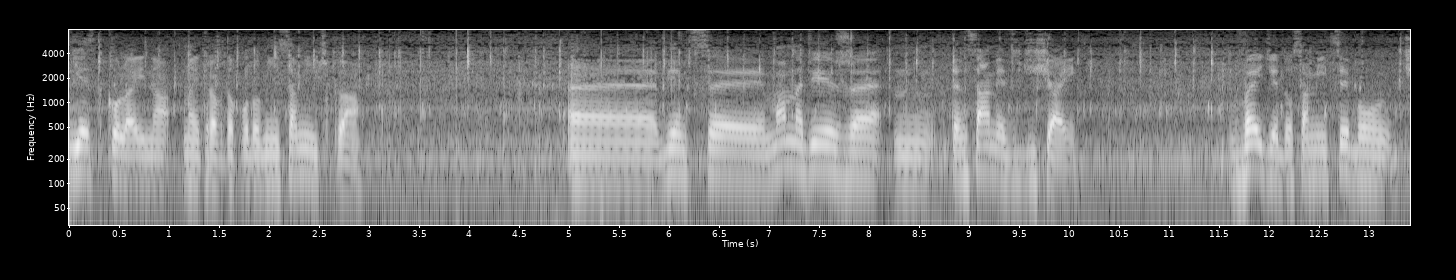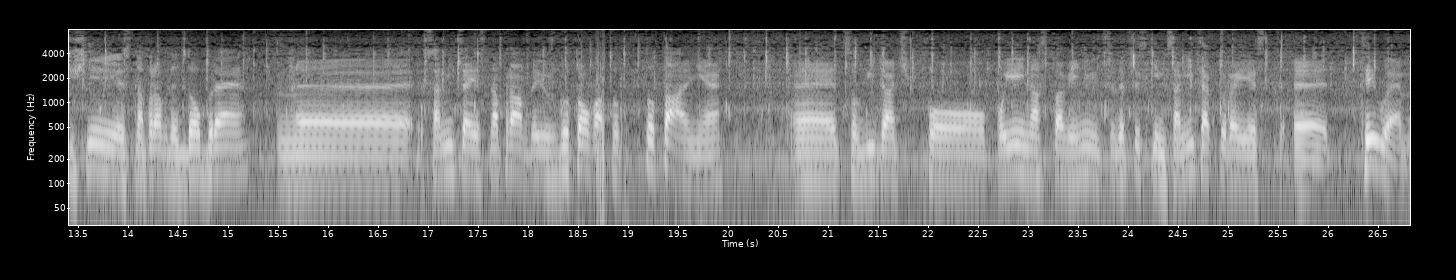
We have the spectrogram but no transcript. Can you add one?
jest kolejna najprawdopodobniej samiczka. E, więc e, mam nadzieję, że mm, ten samiec dzisiaj wejdzie do samicy, bo ciśnienie jest naprawdę dobre. E, samica jest naprawdę już gotowa to, totalnie, e, co widać po, po jej nastawieniu i przede wszystkim samica, która jest e, tyłem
